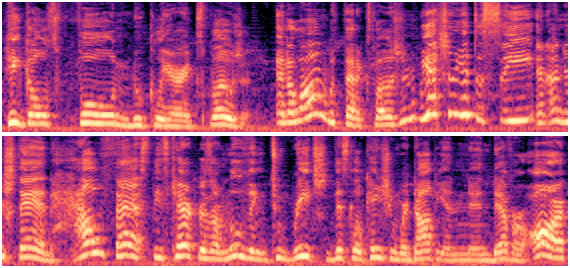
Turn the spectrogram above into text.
he goes full nuclear explosion. And along with that explosion, we actually get to see and understand how fast these characters are moving to reach this location where Dabi and Endeavor are,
